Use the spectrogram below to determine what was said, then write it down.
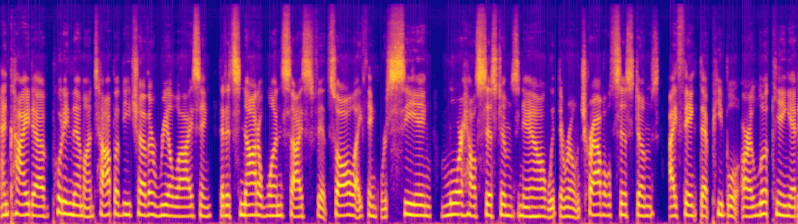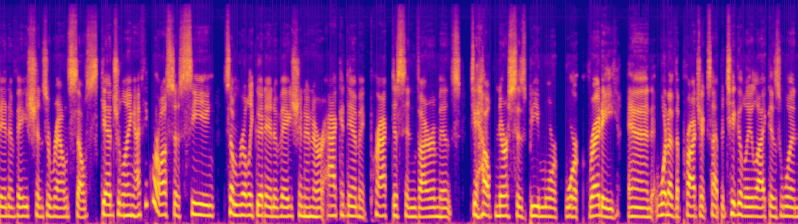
and kind of putting them on top of each other, realizing that it's not a one size fits all. I think we're seeing more health systems now mm-hmm. with their own travel systems. I think that people are looking at innovations around self scheduling. I think we're also seeing some really good innovation in our academic practice environments to help nurses be more work ready. And one of the projects I particularly like is one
